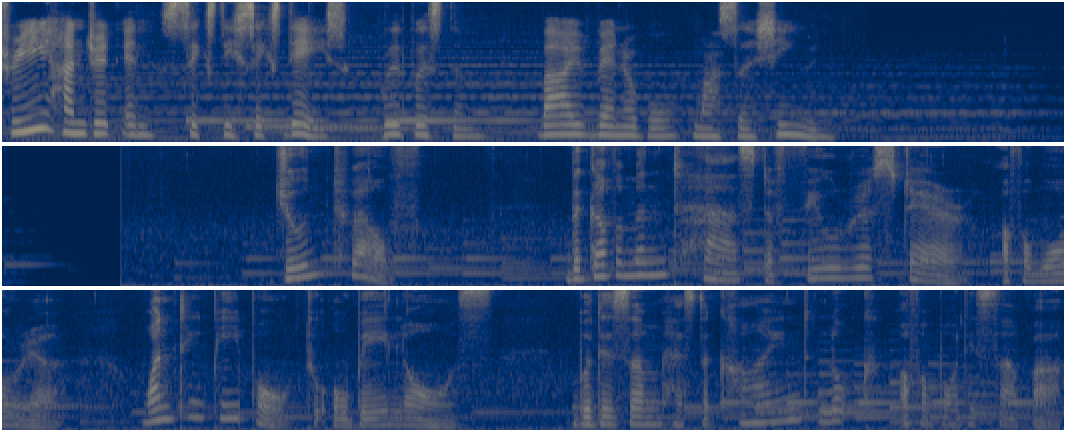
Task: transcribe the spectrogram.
366 Days with Wisdom by Venerable Master Xing Yun. June 12th. The government has the furious stare of a warrior wanting people to obey laws. Buddhism has the kind look of a bodhisattva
